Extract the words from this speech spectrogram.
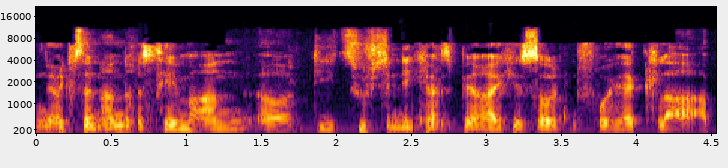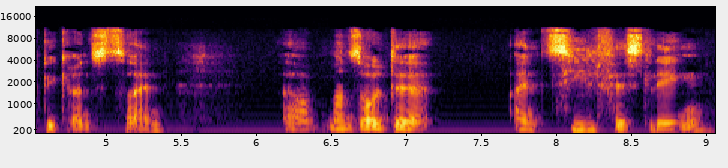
Ja, kriegst ein anderes Thema an. Äh, die Zuständigkeitsbereiche sollten vorher klar abgegrenzt sein. Äh, man sollte ein Ziel festlegen.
